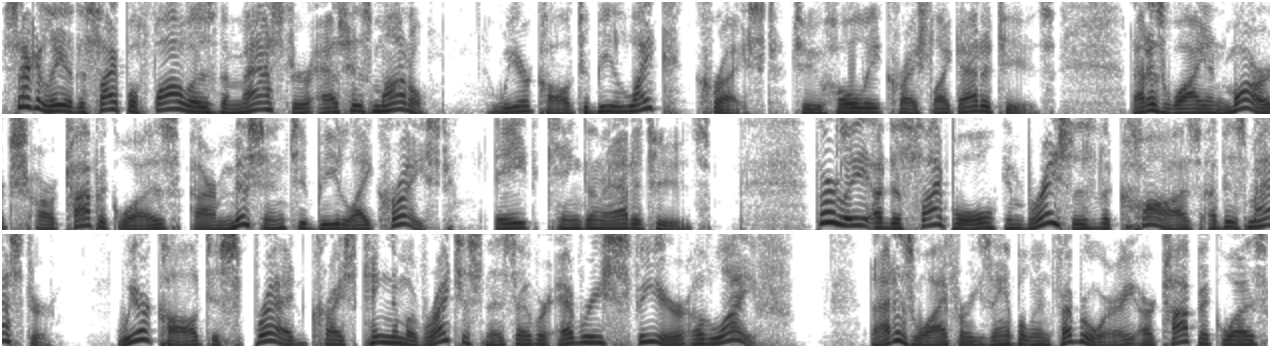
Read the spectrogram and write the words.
Secondly, a disciple follows the master as his model. We are called to be like Christ, to holy Christ like attitudes. That is why in March our topic was our mission to be like Christ, eight kingdom attitudes. Thirdly, a disciple embraces the cause of his master. We are called to spread Christ's kingdom of righteousness over every sphere of life. That is why, for example, in February, our topic was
